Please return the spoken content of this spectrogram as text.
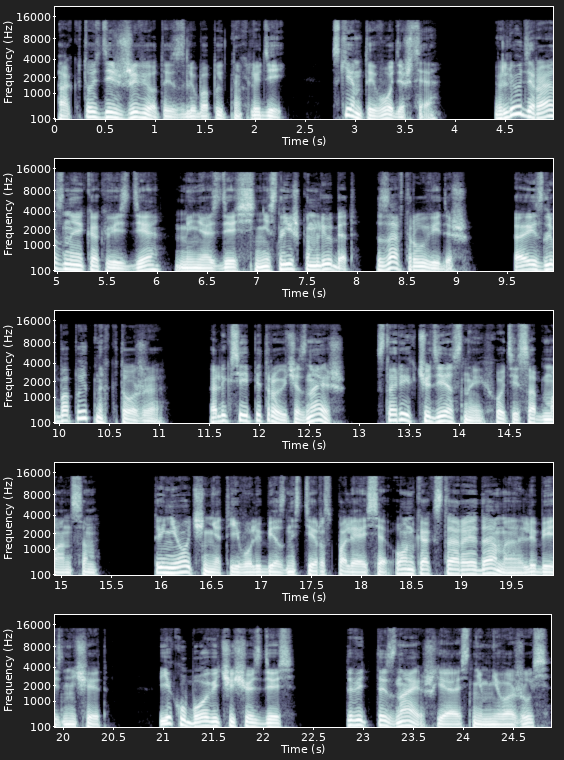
«А кто здесь живет из любопытных людей? С кем ты водишься?» «Люди разные, как везде. Меня здесь не слишком любят. Завтра увидишь. А из любопытных кто же? Алексей Петровича знаешь?» Старик чудесный, хоть и с обманцем. Ты не очень от его любезности распаляйся, он, как старая дама, любезничает. Якубович еще здесь. Да ведь ты знаешь, я с ним не вожусь».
